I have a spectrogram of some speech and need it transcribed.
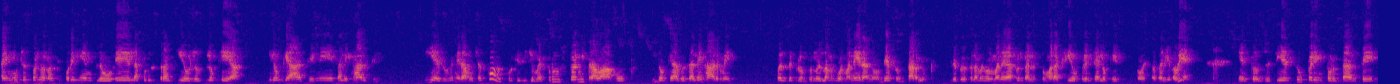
Hay muchas personas que, por ejemplo, eh, la frustración los bloquea y lo que hacen es alejarse. Y eso genera muchas cosas, porque si yo me frustro en mi trabajo, lo que hago es alejarme, pues de pronto no es la mejor manera, ¿no? De afrontarlo. De pronto la mejor manera de afrontarlo es tomar acción frente a lo que no está saliendo bien. Entonces sí es súper importante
